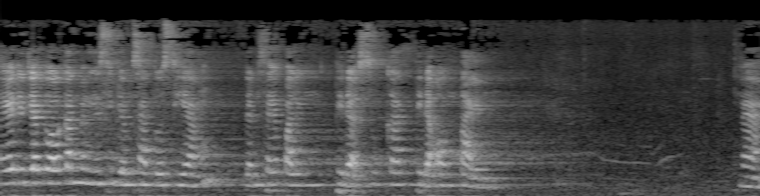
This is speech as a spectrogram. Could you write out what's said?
saya dijadwalkan mengisi jam 1 siang dan saya paling tidak suka tidak on time. Nah,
